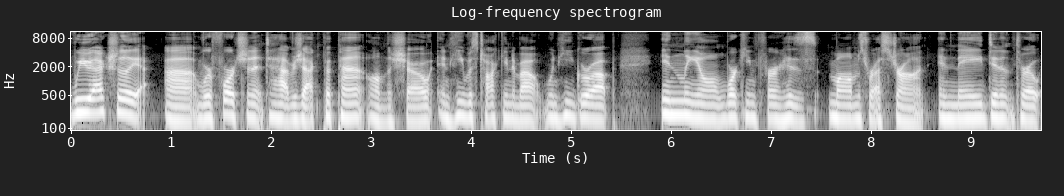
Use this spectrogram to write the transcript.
We actually uh, were fortunate to have Jacques Pepin on the show, and he was talking about when he grew up in Lyon working for his mom's restaurant, and they didn't throw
